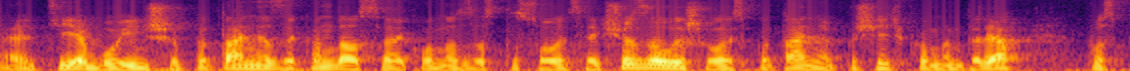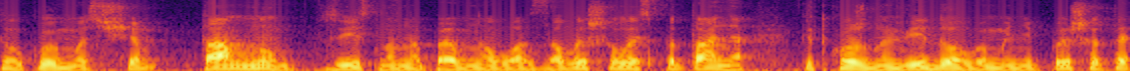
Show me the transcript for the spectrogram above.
е, ті або інші питання законодавства, як воно застосовується. Якщо залишились питання, пишіть в коментарях, поспілкуємось ще там. Ну, звісно, напевно, у вас залишились питання. Під кожним відео ви мені пишете.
